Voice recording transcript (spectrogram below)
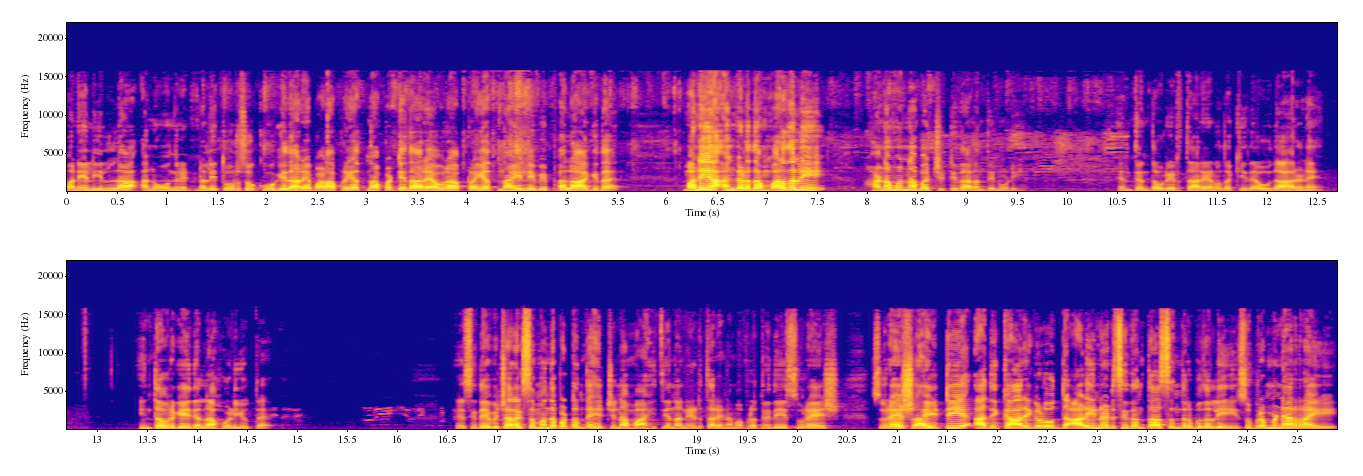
ಮನೆಯಲ್ಲಿ ಇಲ್ಲ ಅನ್ನೋ ಒಂದು ನಿಟ್ಟಿನಲ್ಲಿ ತೋರಿಸೋಕೆ ಹೋಗಿದ್ದಾರೆ. ಭಾಳ ಪ್ರಯತ್ನ ಪಟ್ಟಿದ್ದಾರೆ, ಅವರ ಪ್ರಯತ್ನ ಇಲ್ಲಿ ವಿಫಲ ಆಗಿದೆ. ಮನೆಯ ಅಂಗಳದ ಮರದಲ್ಲಿ ಹಣವನ್ನು ಬಚ್ಚಿಟ್ಟಿದ್ದಾರಂತೆ ನೋಡಿ. ಎಂತೆಂಥವ್ರು ಇರ್ತಾರೆ ಅನ್ನೋದಕ್ಕೆ ಇದೇ ಉದಾಹರಣೆ. ಇಂಥವ್ರಿಗೆ ಇದೆಲ್ಲ ಹೊಳೆಯುತ್ತೆ. ಎಸ್, ಇದೇ ವಿಚಾರಕ್ಕೆ ಸಂಬಂಧಪಟ್ಟಂತೆ ಹೆಚ್ಚಿನ ಮಾಹಿತಿಯನ್ನು ನೀಡ್ತಾರೆ ನಮ್ಮ ಪ್ರತಿನಿಧಿ ಸುರೇಶ್. ಸುರೇಶ್ ಐ ಅಧಿಕಾರಿಗಳು ದಾಳಿ ನಡೆಸಿದಂತಹ ಸಂದರ್ಭದಲ್ಲಿ ಸುಬ್ರಹ್ಮಣ್ಯ ರೈ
